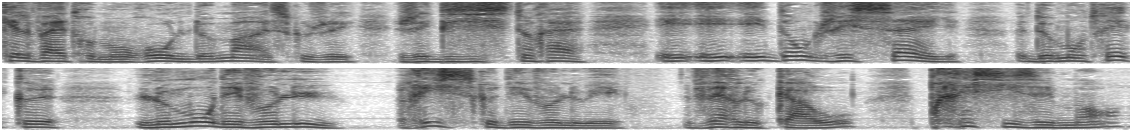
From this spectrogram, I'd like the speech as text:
Quel va être mon rôle demain? Est-ce que j'existerai? Et, et, et donc j'essaye de montrer que le monde évolue, risque d'évoluer vers le chaos, précisément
